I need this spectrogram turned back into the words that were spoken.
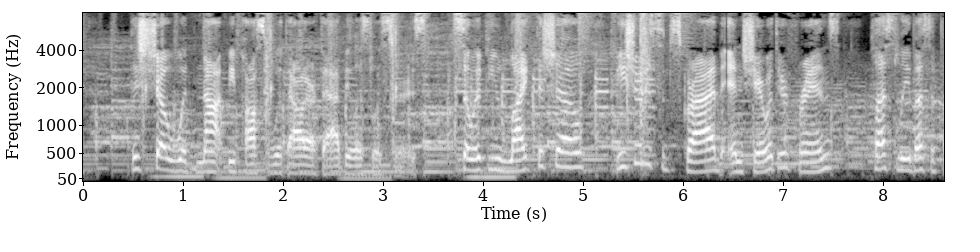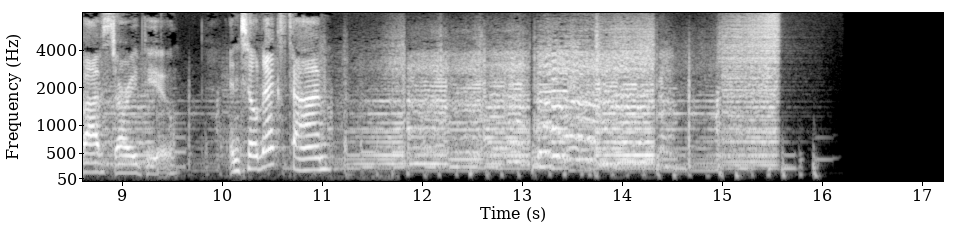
this show would not be possible without our fabulous listeners. So if you like the show, be sure to subscribe and share with your friends, plus leave us a five star review. Until next time.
